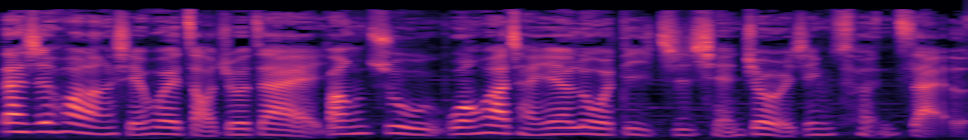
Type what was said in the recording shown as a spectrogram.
但是。画廊协会早就在帮助文化产业落地之前就已经存在了，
